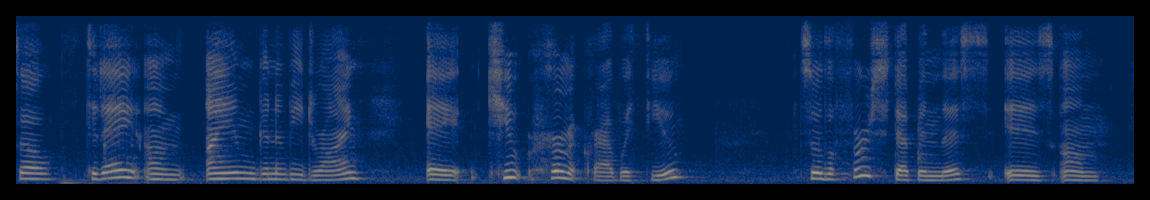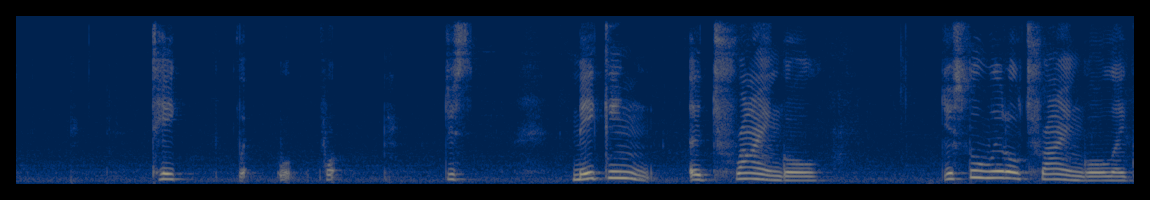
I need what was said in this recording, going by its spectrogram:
So today um, I am going to be drawing a cute hermit crab with you. So the first step in this is um, take just making a triangle, just a little triangle like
